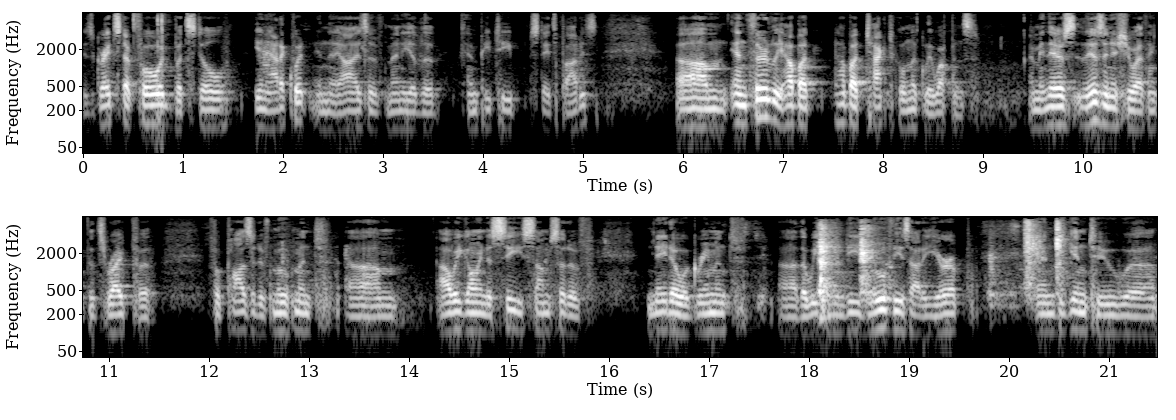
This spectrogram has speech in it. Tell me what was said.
is a great step forward, but still inadequate in the eyes of many of the NPT states parties. Um, and thirdly, how about how about tactical nuclear weapons? I mean, there's there's an issue I think that's ripe for for positive movement. Um, are we going to see some sort of NATO agreement uh, that we can indeed move these out of Europe and begin to uh,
